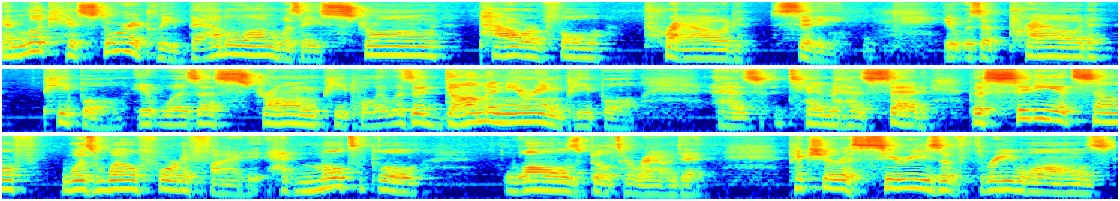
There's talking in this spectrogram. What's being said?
And look, historically, Babylon was a strong, powerful, proud city. It was a proud people. It was a strong people. It was a domineering people as Tim has said, the city itself was well fortified. It had multiple walls built around it. Picture a series of three walls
